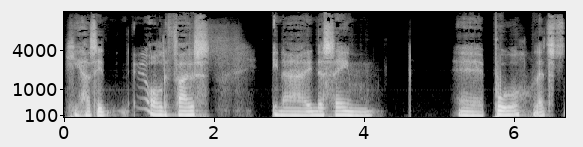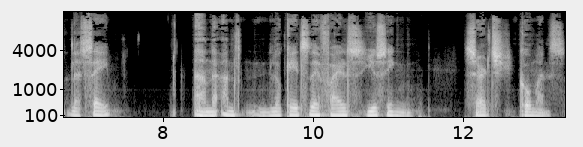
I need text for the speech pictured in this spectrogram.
he has it all the files in a in the same uh, pool. Let's let's say, and and locates the files using search commands.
